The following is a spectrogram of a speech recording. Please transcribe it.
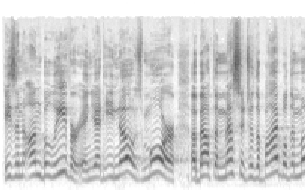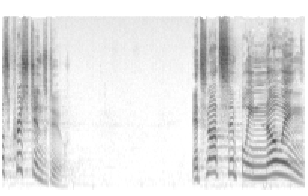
He's an unbeliever, and yet he knows more about the message of the Bible than most Christians do. It's not simply knowing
